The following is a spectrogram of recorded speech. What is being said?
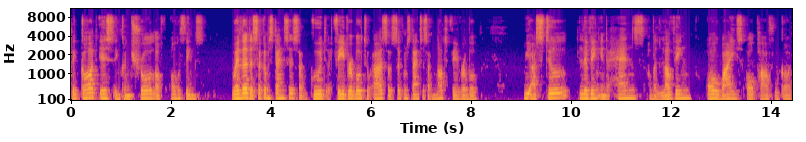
that God is in control of all things. Whether the circumstances are good, favorable to us, or circumstances are not favorable, we are still living in the hands of a loving, all wise, all powerful God.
